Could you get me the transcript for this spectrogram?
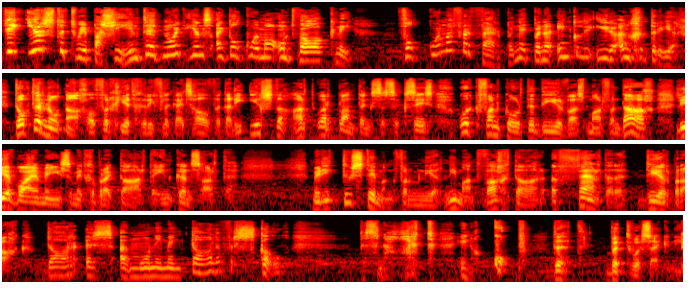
Die eerste twee pasiënte het nooit eens uit hul koma ontwaak nie. Volkomme verwerping het binne enkele ure ingetree. Dokter Notnagel vergeet gerieflikheidshalwe dat die eerste hartoortplanting se sukses ook van korte duur was, maar vandag leef baie mense met gebruikte harte en kunsharte. Met die toestemming van meneer Niemand wag daar 'n verdere deurbraak. Daar is 'n monumentale verskil tussen 'n hart en 'n kop. Dit betwis ek nie.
